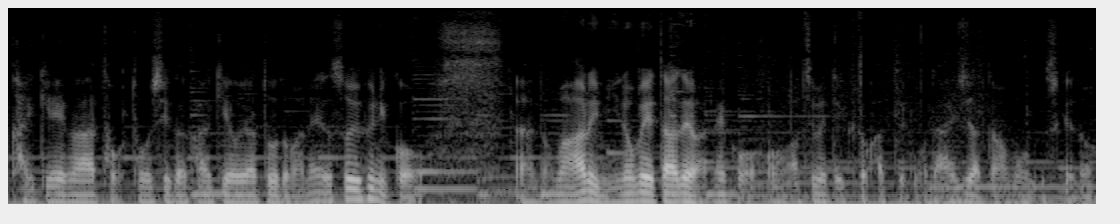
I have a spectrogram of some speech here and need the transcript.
会計が投資が会計を雇うとかねそういうふうにこうあの、まあ、ある意味イノベーターではねこう集めていくとかっていうのも大事だとは思うんですけど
